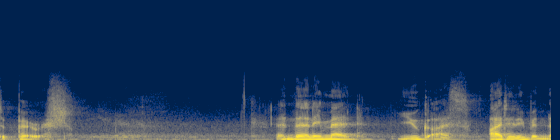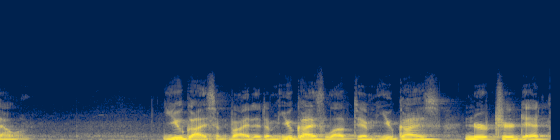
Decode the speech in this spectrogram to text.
to perish. And then he met you guys. I didn't even know him. You guys invited him. You guys loved him. You guys nurtured it.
